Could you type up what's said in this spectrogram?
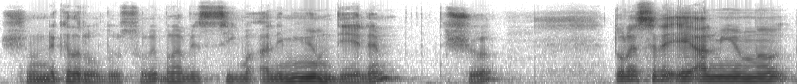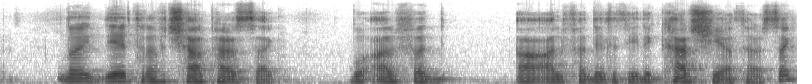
Şunun ne kadar olduğu soruyor. Buna biz sigma alüminyum diyelim. Şu. Dolayısıyla E alüminyumu da diğer tarafı çarparsak bu alfa A alfa delta T'yi de karşıya atarsak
